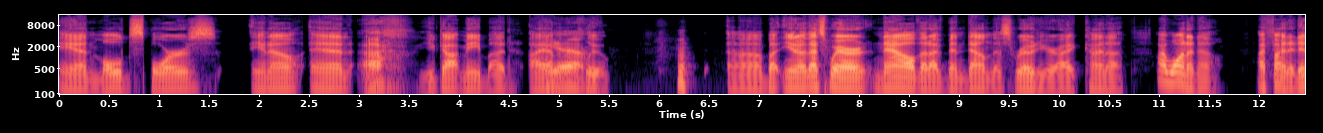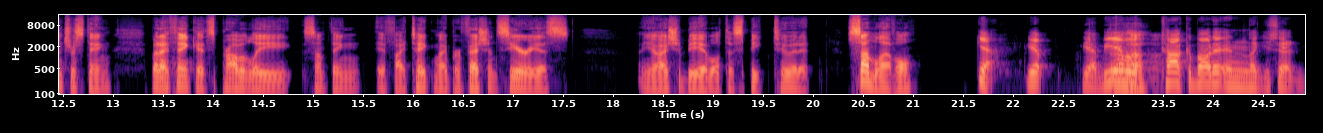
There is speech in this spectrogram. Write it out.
and mold spores, you know. And ugh, you got me, bud. I haven't Yeah. a clue. uh, but you know, that's where now that I've been down this road here, I kind of I want to know. I find it interesting, but I think it's probably something. If I take my profession serious, you know, I should be able to speak to it at some level. Yeah. Yep. Yeah. Be able Uh-huh. to talk about it and, like you said,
